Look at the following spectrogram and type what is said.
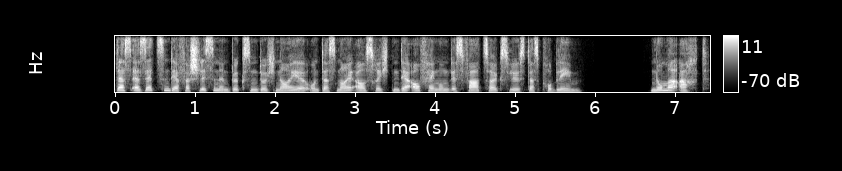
Das Ersetzen der verschlissenen Büchsen durch neue und das Neuausrichten der Aufhängung des Fahrzeugs löst das Problem. Nummer 8.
